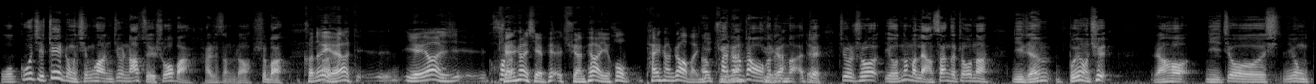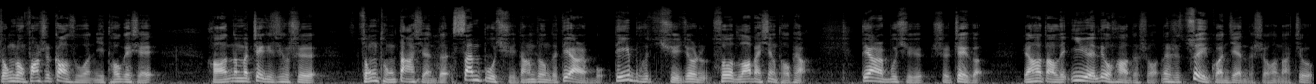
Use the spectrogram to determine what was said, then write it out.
我估计这种情况，你就是拿嘴说吧，还是怎么着，是吧？可能也要、啊、也要填上写票，选票以后拍上照吧。你拍张照或者什么？对，就是说有那么两三个州呢，你人不用去，然后你就用种种方式告诉我你投给谁。好，那么这个就是总统大选的三部曲当中的第二部。第一部曲就是所有的老百姓投票，第二部曲是这个。然后到了一月六号的时候，那是最关键的时候呢，就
